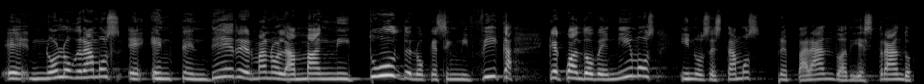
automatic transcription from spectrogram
eh, no logramos eh, entender, hermano, la magnitud de lo que significa que cuando venimos y nos estamos preparando, adiestrando,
